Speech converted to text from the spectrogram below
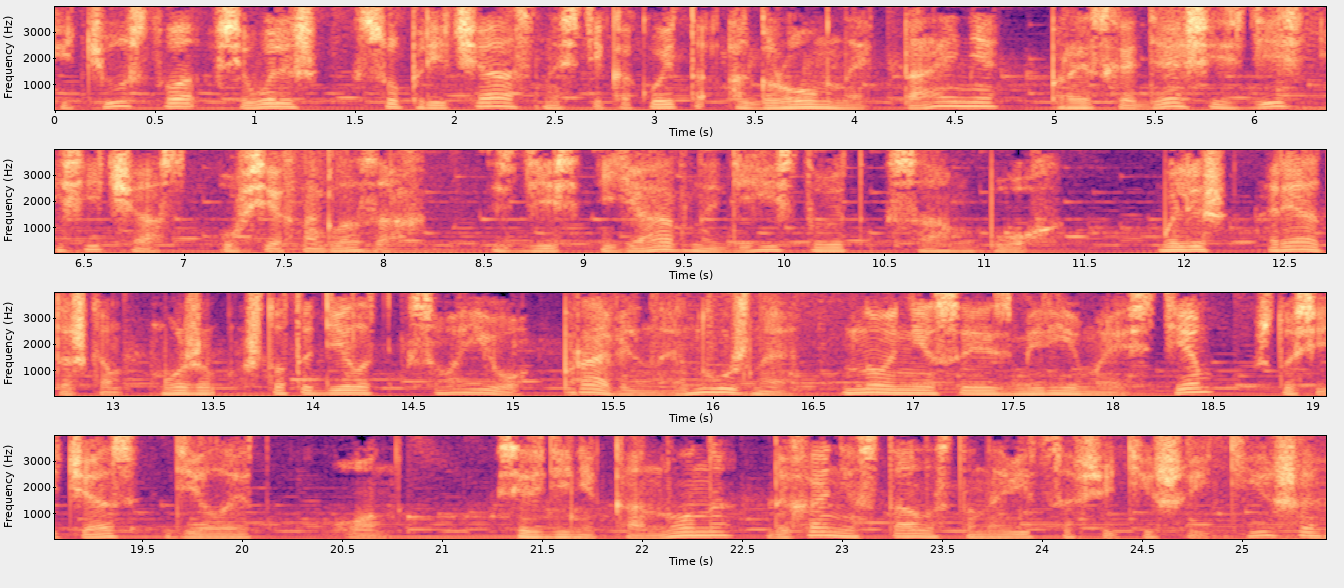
и чувство всего лишь сопричастности какой-то огромной тайне, происходящей здесь и сейчас у всех на глазах. Здесь явно действует сам Бог – мы лишь рядышком можем что-то делать свое, правильное, нужное, но несоизмеримое с тем, что сейчас делает Он. В середине канона дыхание стало становиться все тише и тише,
